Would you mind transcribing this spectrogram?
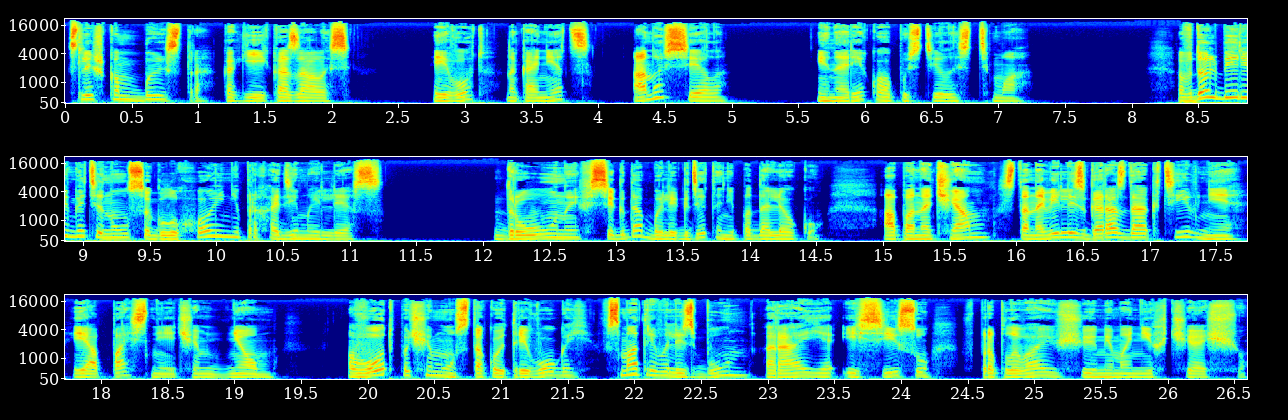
слишком быстро, как ей казалось. И вот, наконец, оно село, и на реку опустилась тьма. Вдоль берега тянулся глухой непроходимый лес — Друуны всегда были где-то неподалеку, а по ночам становились гораздо активнее и опаснее, чем днем. Вот почему с такой тревогой всматривались Бун, Райя и Сису в проплывающую мимо них чащу.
